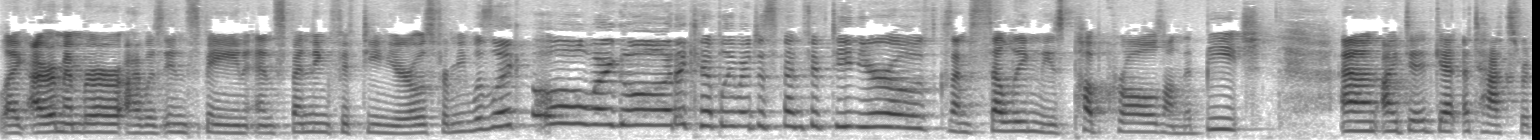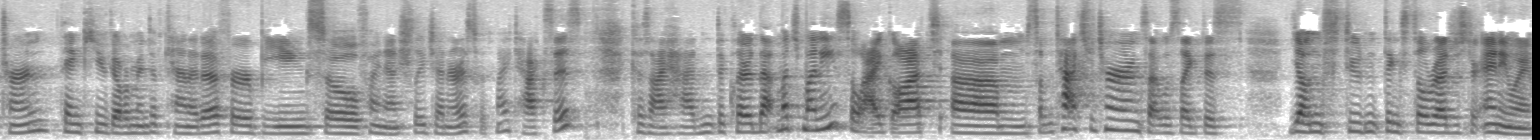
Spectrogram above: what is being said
Like I remember I was in Spain and spending 15 euros for me was like, oh my god, I can't believe I just spent 15 euros because I'm selling these pub crawls on the beach. And I did get a tax return. Thank you, Government of Canada, for being so financially generous with my taxes because I hadn't declared that much money. So I got um, some tax returns. I was like this young student thing still register. Anyway,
